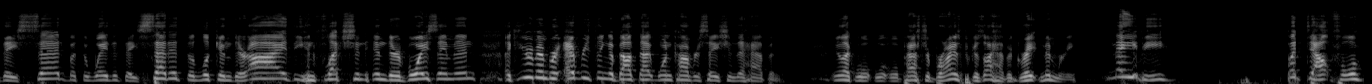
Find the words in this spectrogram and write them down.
they said, but the way that they said it, the look in their eye, the inflection in their voice, amen? Like you remember everything about that one conversation that happened. And you're like, well, well, Pastor Brian's because I have a great memory. Maybe, but doubtful.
